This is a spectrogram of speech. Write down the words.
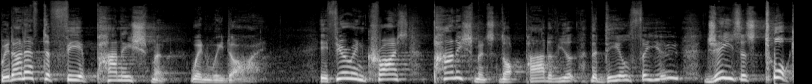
We don't have to fear punishment when we die. If you're in Christ, punishment's not part of your, the deal for you. Jesus took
